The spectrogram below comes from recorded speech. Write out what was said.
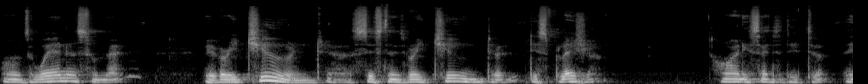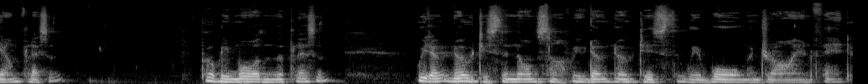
one's awareness from that. We're very tuned, our system is very tuned to displeasure, highly sensitive to the unpleasant, probably more than the pleasant we don't notice the non suffering, we don't notice that we're warm and dry and fed.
